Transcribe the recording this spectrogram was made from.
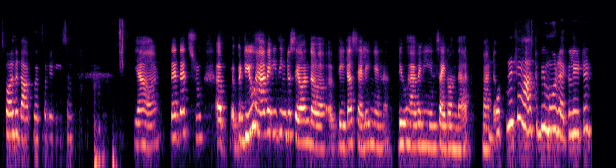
it's called the dark web for a reason Yeah, that that's true. Uh, but do you have anything to say on the uh, data selling, and do you have any insight on that matter? definitely has to be more regulated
